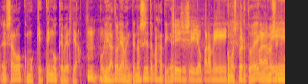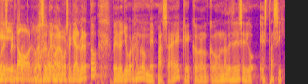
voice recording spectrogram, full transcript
es algo como que tengo que ver ya, hmm. obligatoriamente. No sé si te pasa a ti, ¿eh? Sí, sí, sí, yo para mí... Como experto, ¿eh? no soy ningún experto. No, no, por eso tenemos aquí a Alberto, pero yo, por ejemplo, me pasa, ¿eh? Que con, con de la iglesia digo, esta sí.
